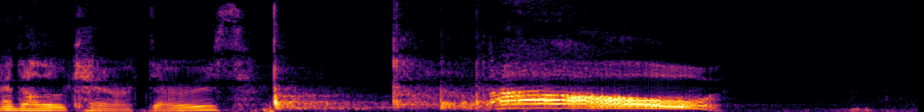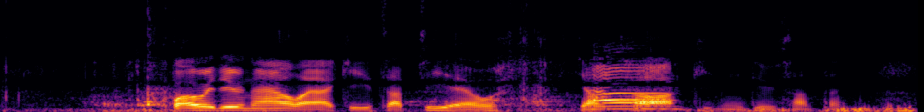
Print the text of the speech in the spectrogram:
and other characters. Ow! What do we do now, Lackey? It's up to you. You don't Um, talk, you need to do something.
